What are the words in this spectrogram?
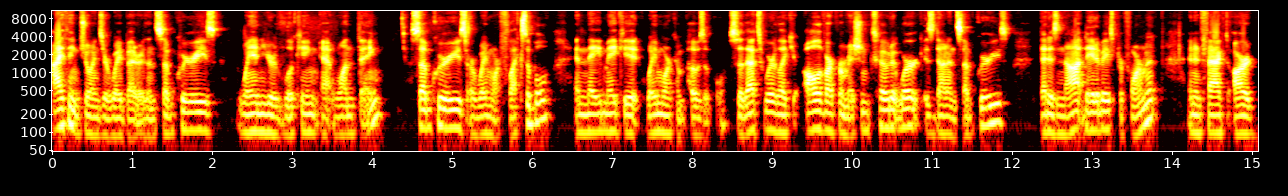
I think joins are way better than subqueries when you're looking at one thing. Subqueries are way more flexible and they make it way more composable. So that's where like all of our permission code at work is done in subqueries. That is not database performant. And in fact, our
